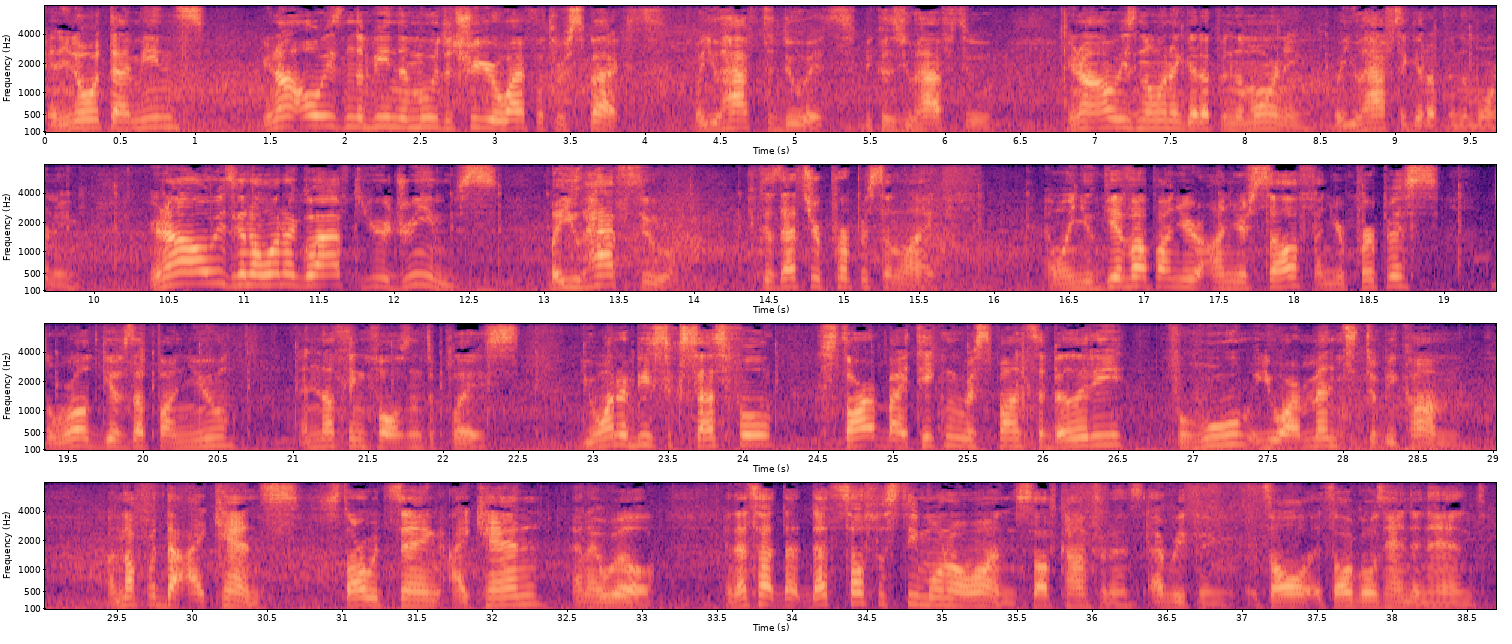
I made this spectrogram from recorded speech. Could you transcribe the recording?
And you know what that means? You're not always going to be in the mood to treat your wife with respect, but you have to do it because you have to. You're not always going to want to get up in the morning, but you have to get up in the morning. You're not always going to want to go after your dreams, but you have to because that's your purpose in life. And when you give up on your on yourself and your purpose, the world gives up on you and nothing falls into place. You want to be successful? Start by taking responsibility for who you are meant to become. Enough with the I can't. Start with saying I can and I will. And that's how that, that's self-esteem 101, self-confidence, everything. It's all it's all goes hand in hand.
